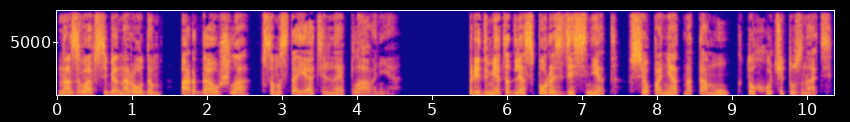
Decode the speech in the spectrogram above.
Назвав себя народом, Орда ушла в самостоятельное плавание. Предмета для спора здесь нет, все понятно тому, кто хочет узнать.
